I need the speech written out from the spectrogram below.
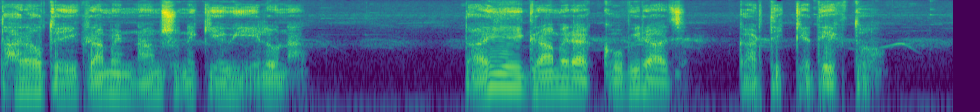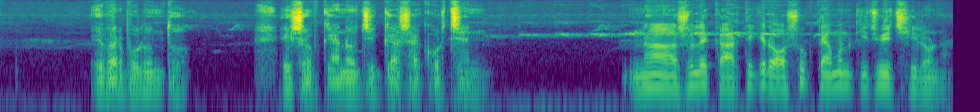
তারাও তো এই গ্রামের নাম শুনে কেউই এলো না। তাই এই গ্রামের এক কবিরাজ কার্তিককে দেখতো। এবার বলুন তো এসব কেন জিজ্ঞাসা করছেন? না, আসলে কার্তিকের অসুখ তেমন কিছুই ছিল না।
